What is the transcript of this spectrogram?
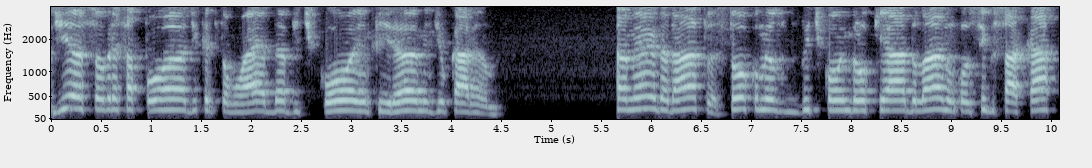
Dia sobre essa porra de criptomoeda, Bitcoin, pirâmide, o caramba essa merda da Atlas, estou com meus Bitcoin bloqueado lá, não consigo sacar,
